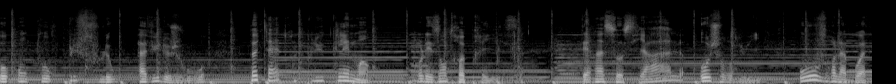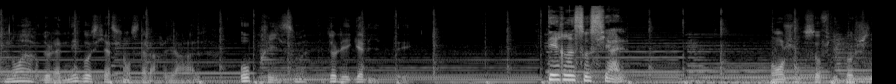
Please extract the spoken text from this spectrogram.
au contour plus flou a vu le jour, peut-être plus clément pour les entreprises. Terrain social, aujourd'hui, ouvre la boîte noire de la négociation salariale au prisme de l'égalité. Terrain social. Bonjour Sophie Pochic.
